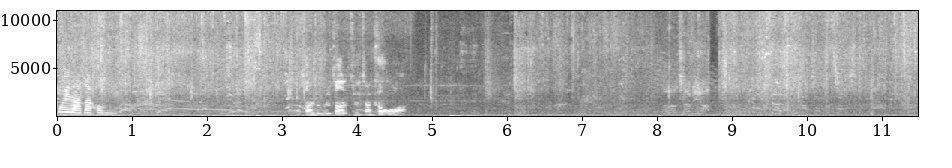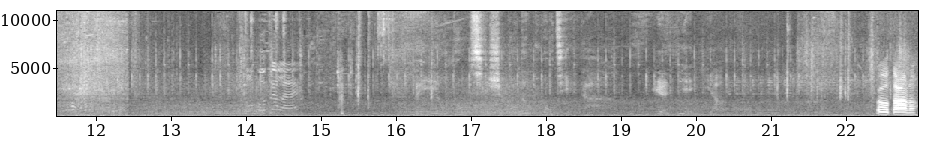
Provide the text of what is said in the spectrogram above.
薇拉在后面，操，这不是造想坑我啊、没有东西是不能破解的，人也一样。被我大了。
